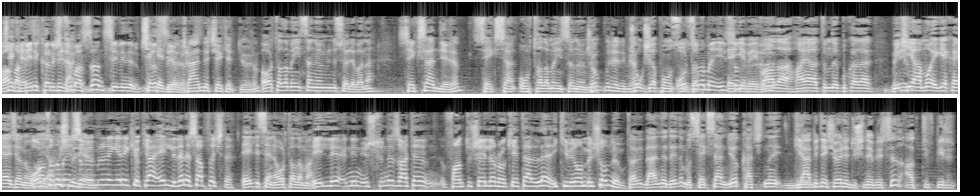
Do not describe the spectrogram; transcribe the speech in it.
Valla beni karıştırmazsan sevinirim. Çek Nasıl ediyorum. yapacağız? Ben de çek et diyorum. Ortalama insan ömrünü söyle bana. 80 diyelim. 80 ortalama insan ömrü. Çok mu dedim ya? Çok Japonsunuz. Ortalama insan- Ege Bey valla hayatımda bu kadar Mikiyamo Ege Kayacan oldu Ortalama mı insan ömrüne gerek yok ya 50'den hesapla işte. yani. 50 sene ortalama. 50'nin üstünde zaten Fantuşe'yle Roketel'le 2015 olmuyor mu? Tabii ben de dedim bu 80 diyor kaçını Ya bir de şöyle düşünebilirsin. Aktif bir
